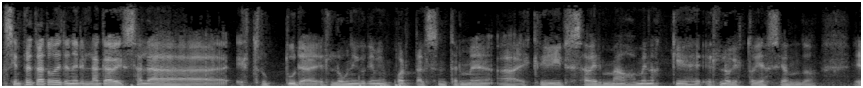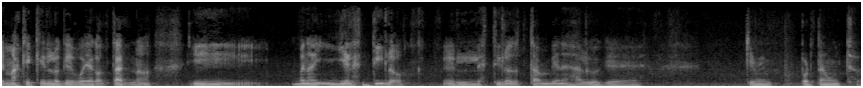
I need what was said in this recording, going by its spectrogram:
siempre trato de tener en la cabeza la estructura, es lo único que me importa al sentarme a escribir, saber más o menos qué es lo que estoy haciendo, eh, más que qué es lo que voy a contar, ¿no? Y bueno, y el estilo, el estilo también es algo que, que me importa mucho.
